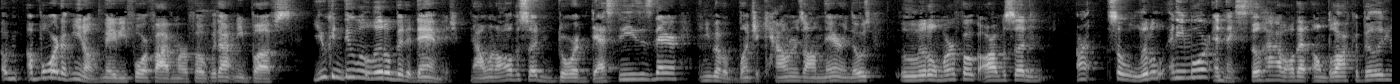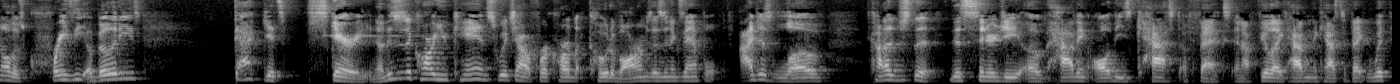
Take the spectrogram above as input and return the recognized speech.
a, a board of, you know, maybe four or five merfolk without any buffs, you can do a little bit of damage. Now, when all of a sudden Door of Destinies is there and you have a bunch of counters on there and those little merfolk all of a sudden aren't so little anymore and they still have all that unblockability and all those crazy abilities, that gets scary. Now, this is a card you can switch out for a card like Coat of Arms as an example. I just love kind of just the this synergy of having all these cast effects, and I feel like having the cast effect with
